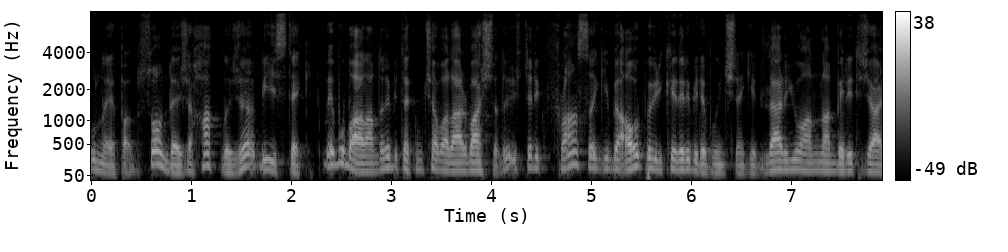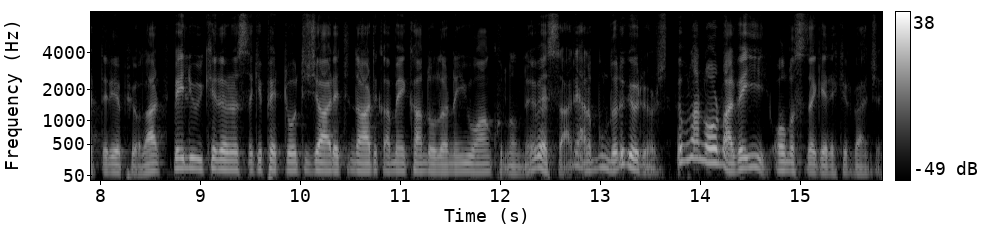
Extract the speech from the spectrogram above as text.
bununla yapalım. Son derece haklıca bir istek. Ve bu bağlamda da bir takım çabalar başladı. Üstelik Fransa gibi Avrupa ülkeleri bile bu içine girdiler. Yuan'dan belli ticaretleri yapıyorlar. Belli ülkeler arasındaki petrol ticaretinde artık Amerikan dolarına yuan kullanılıyor vesaire. Yani bunları görüyoruz. Ve bunlar normal ve iyi olması da gerekir bence.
